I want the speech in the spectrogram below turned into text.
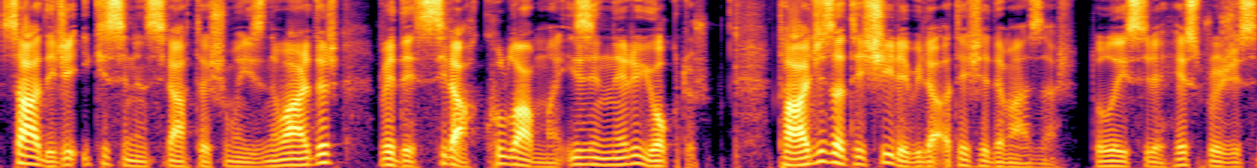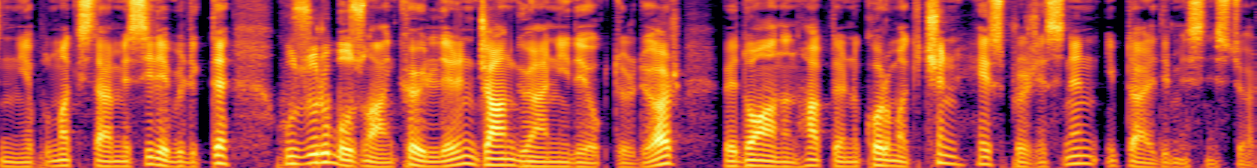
sadece ikisinin silah taşıma izni vardır ve de silah kullanma izinleri yoktur. Taciz ateşiyle bile ateş edemezler. Dolayısıyla HES projesinin yapılmak istenmesiyle birlikte huzuru bozulan köylülerin can güvenliği de yoktur diyor ve doğanın haklarını korumak için HES projesinin iptal edilmesini istiyor.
